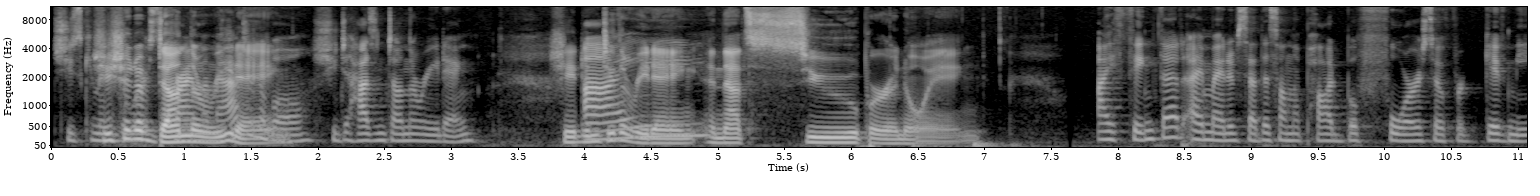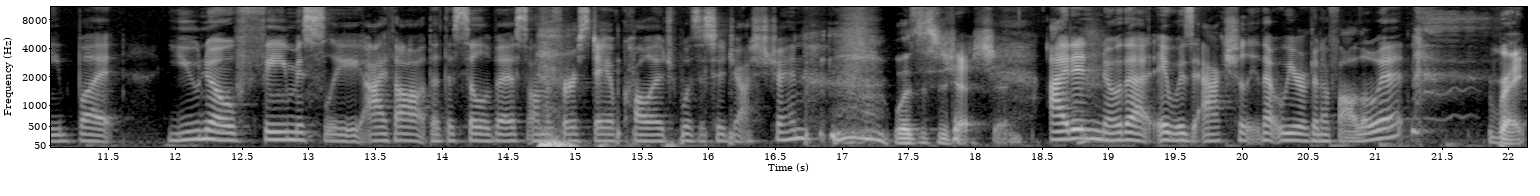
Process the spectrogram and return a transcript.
She's committed should the have done the reading. She hasn't done the reading. She didn't do the reading, and that's super annoying. I think that I might have said this on the pod before, so forgive me, but you know, famously, I thought that the syllabus on the first day of college was a suggestion. Was a suggestion. I didn't know that it was actually that we were going to follow it. Right.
